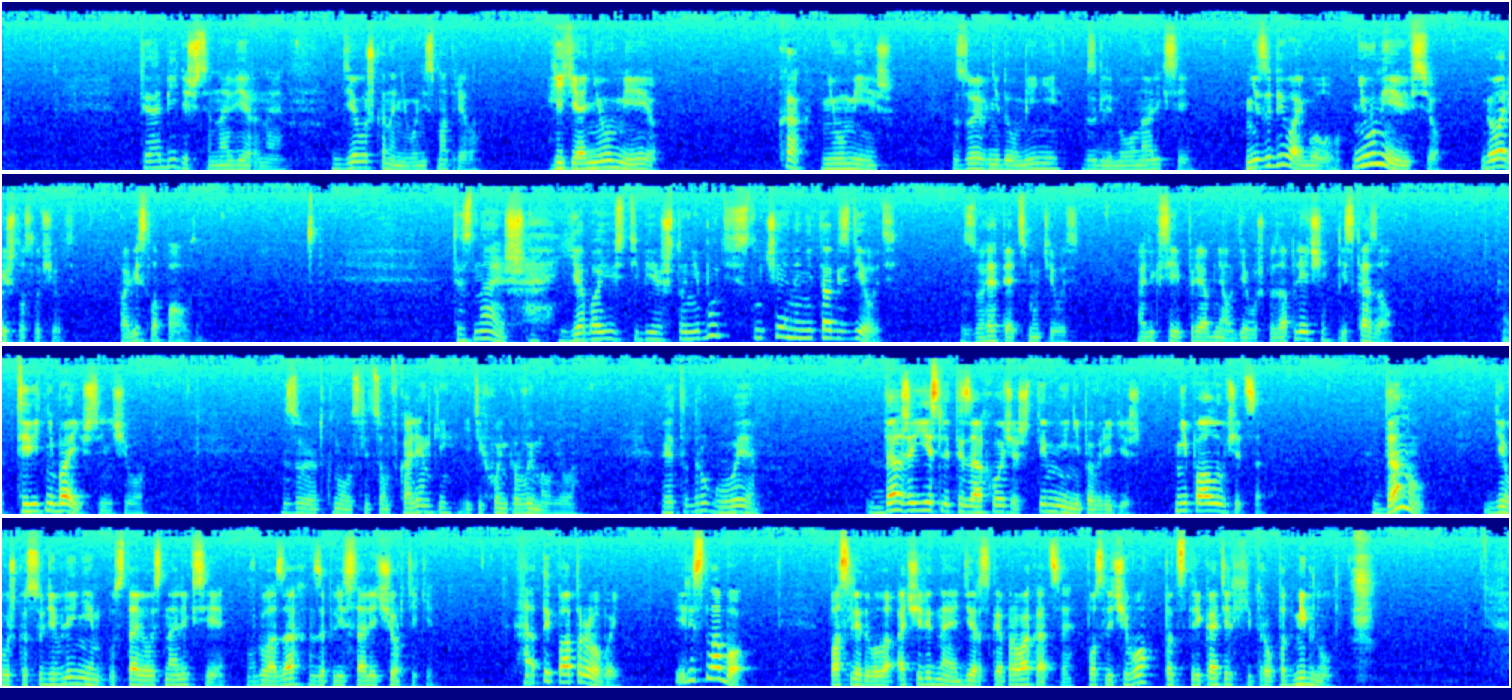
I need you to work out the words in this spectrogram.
Ты обидишься, наверное. Девушка на него не смотрела. Я не умею. Как не умеешь? Зоя в недоумении взглянула на Алексея. Не забивай голову. Не умею и все. Говори, что случилось. Повисла пауза. Ты знаешь, я боюсь тебе что-нибудь случайно не так сделать. Зоя опять смутилась. Алексей приобнял девушку за плечи и сказал – ты ведь не боишься ничего. Зоя уткнулась лицом в коленки и тихонько вымолвила. Это другое. Даже если ты захочешь, ты мне не повредишь. Не получится. Да ну? Девушка с удивлением уставилась на Алексея. В глазах заплясали чертики. А ты попробуй. Или слабо? Последовала очередная дерзкая провокация, после чего подстрекатель хитро подмигнул.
